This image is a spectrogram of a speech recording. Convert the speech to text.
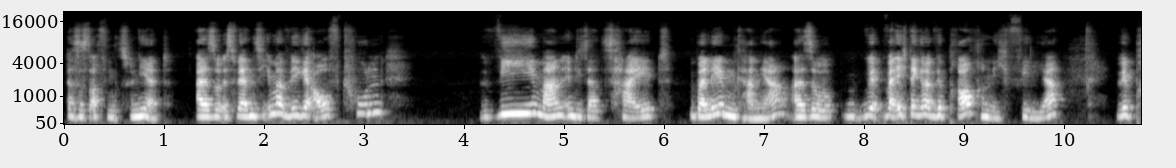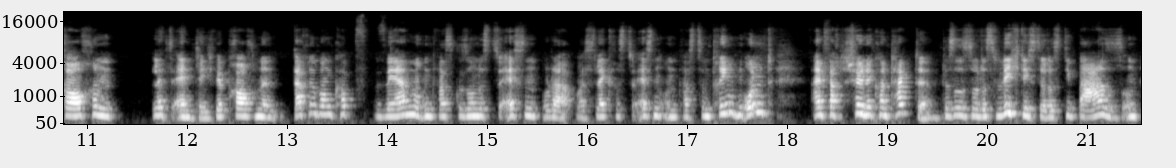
dass es auch funktioniert. Also es werden sich immer Wege auftun, wie man in dieser Zeit überleben kann, ja. Also, wir, weil ich denke, wir brauchen nicht viel, ja. Wir brauchen letztendlich, wir brauchen ein Dach über dem Kopf, Wärme und was Gesundes zu essen oder was Leckeres zu essen und was zum Trinken und einfach schöne Kontakte. Das ist so das Wichtigste, das ist die Basis. Und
